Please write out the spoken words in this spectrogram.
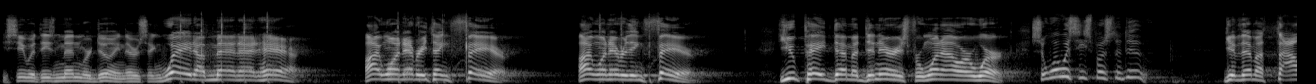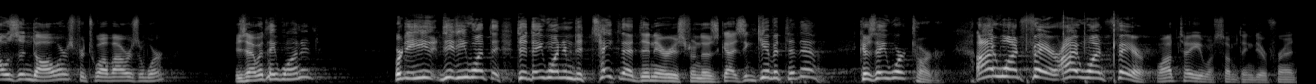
You see what these men were doing? They were saying, wait a minute here. I want everything fair. I want everything fair. You paid them a denarius for one hour work. So what was he supposed to do? Give them a $1,000 for 12 hours of work? Is that what they wanted? Or did he, did he want the, did they want him to take that denarius from those guys and give it to them because they worked harder? I want fair. I want fair. Well, I'll tell you something, dear friend.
